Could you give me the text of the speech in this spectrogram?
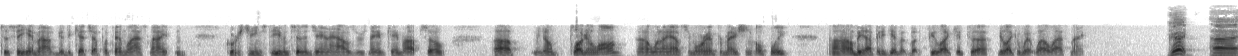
to see him out, good to catch up with him last night. And of course, Gene Stephenson and Jana Hauser's name came up. So, uh, you know, plugging along. Uh, when I have some more information, hopefully, uh, I'll be happy to give it. But I feel like it, uh, feel like it went well last night. Good. Uh,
